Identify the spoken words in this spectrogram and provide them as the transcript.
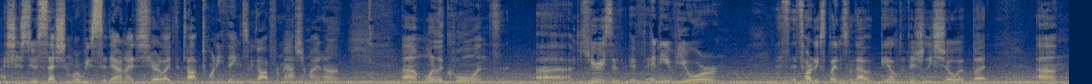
I should just do a session where we just sit down and I just share like the top 20 things we got from Mastermind, huh? Um, one of the cool ones, uh, I'm curious if, if any of your, it's hard to explain this without being able to visually show it, but um,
